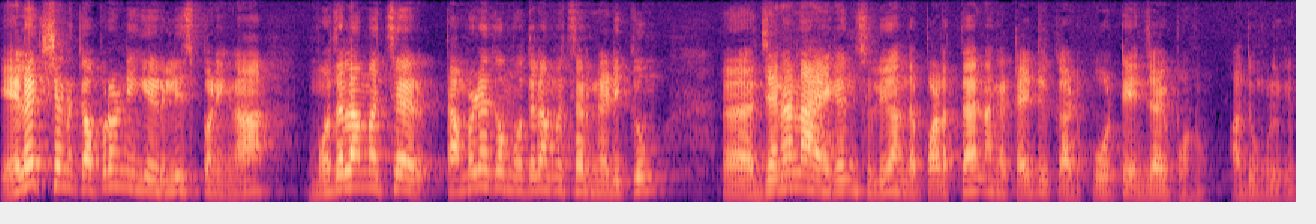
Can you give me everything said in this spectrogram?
எலெக்ஷனுக்கு அப்புறம் நீங்கள் ரிலீஸ் பண்ணீங்கன்னா முதலமைச்சர் தமிழக முதலமைச்சர் நடிக்கும் ஜனநாயகன் சொல்லி அந்த படத்தை நாங்கள் டைட்டில் கார்டு போட்டு என்ஜாய் பண்ணுவோம் அது உங்களுக்கு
